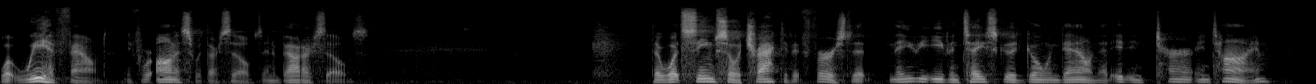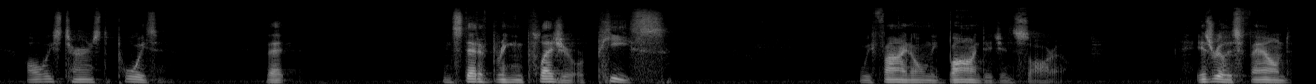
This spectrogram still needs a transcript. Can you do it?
what we have found if we're honest with ourselves and about ourselves that what seems so attractive at first, that maybe even tastes good going down, that it in, turn, in time always turns to poison. That instead of bringing pleasure or peace, we find only bondage and sorrow. Israel has found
